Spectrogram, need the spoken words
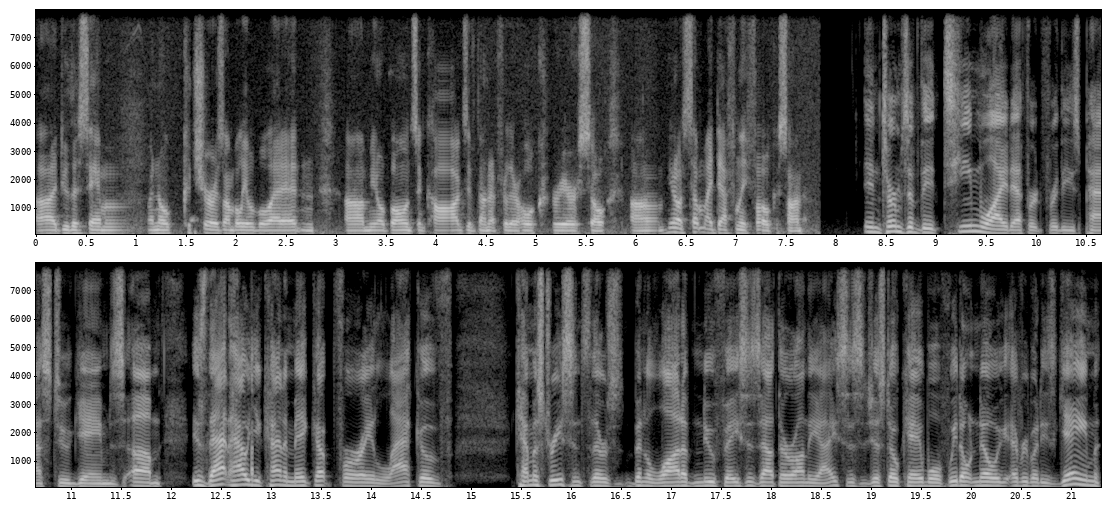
uh, do the same. I know Couture is unbelievable at it, and um, you know Bones and Cogs have done it for their whole career. So um, you know, it's something I definitely focus on in terms of the team wide effort for these past two games. Um, is that how you kind of make up for a lack of chemistry since there's been a lot of new faces out there on the ice? Is it just okay? Well, if we don't know everybody's game,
